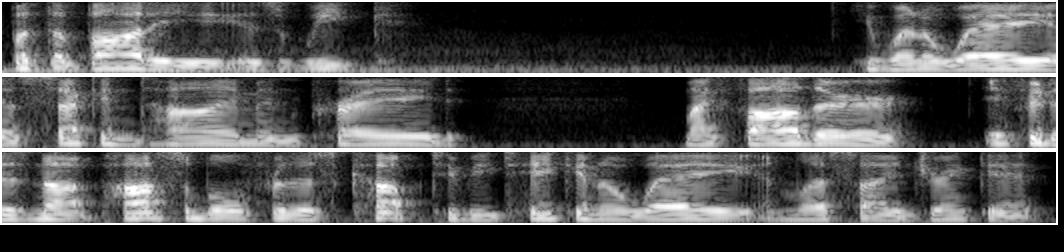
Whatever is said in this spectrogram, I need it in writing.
but the body is weak. He went away a second time and prayed, My Father, if it is not possible for this cup to be taken away unless I drink it,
